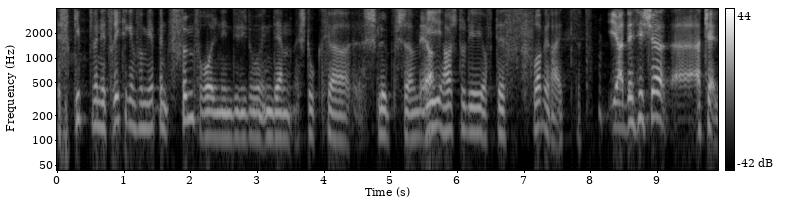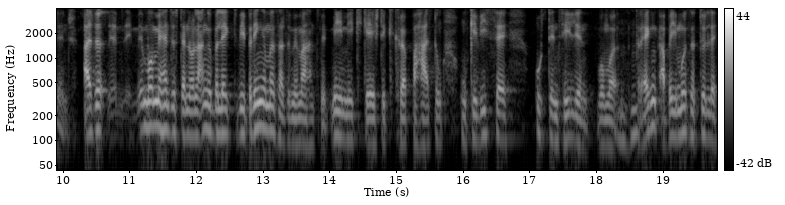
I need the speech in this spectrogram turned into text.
Es gibt, wenn ich jetzt richtig informiert bin, fünf Rollen, in die du in dem Stück äh, schlüpfst. Wie ja. hast du dich auf das vorbereitet? Ja, das ist schon äh, eine Challenge. Also, äh, wir haben uns dann noch lange überlegt, wie bringen wir es. Also, wir machen es mit Mimik, Gestik, Körperhaltung und gewisse Utensilien, wo wir mhm. tragen. Aber ich muss natürlich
